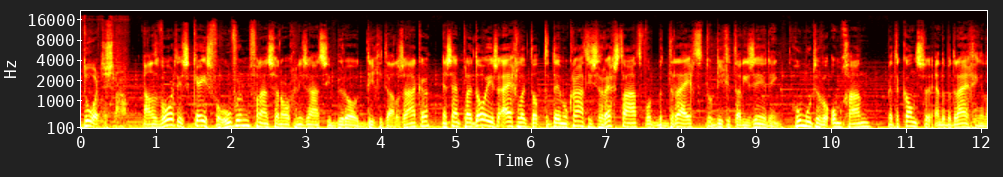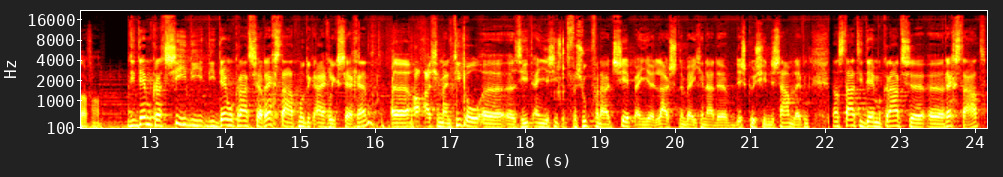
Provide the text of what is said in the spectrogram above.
door te slaan. Aan het woord is Kees Verhoeven vanuit zijn organisatie Bureau Digitale Zaken. En zijn pleidooi is eigenlijk dat de democratische rechtsstaat wordt bedreigd door digitalisering. Hoe moeten we omgaan met de kansen en de bedreigingen daarvan? Die democratie, die, die democratische rechtsstaat moet ik eigenlijk zeggen. Uh, als je mijn titel uh, ziet en je ziet het verzoek vanuit SIP en je luistert een beetje naar de discussie in de samenleving, dan staat die democratische uh, rechtsstaat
